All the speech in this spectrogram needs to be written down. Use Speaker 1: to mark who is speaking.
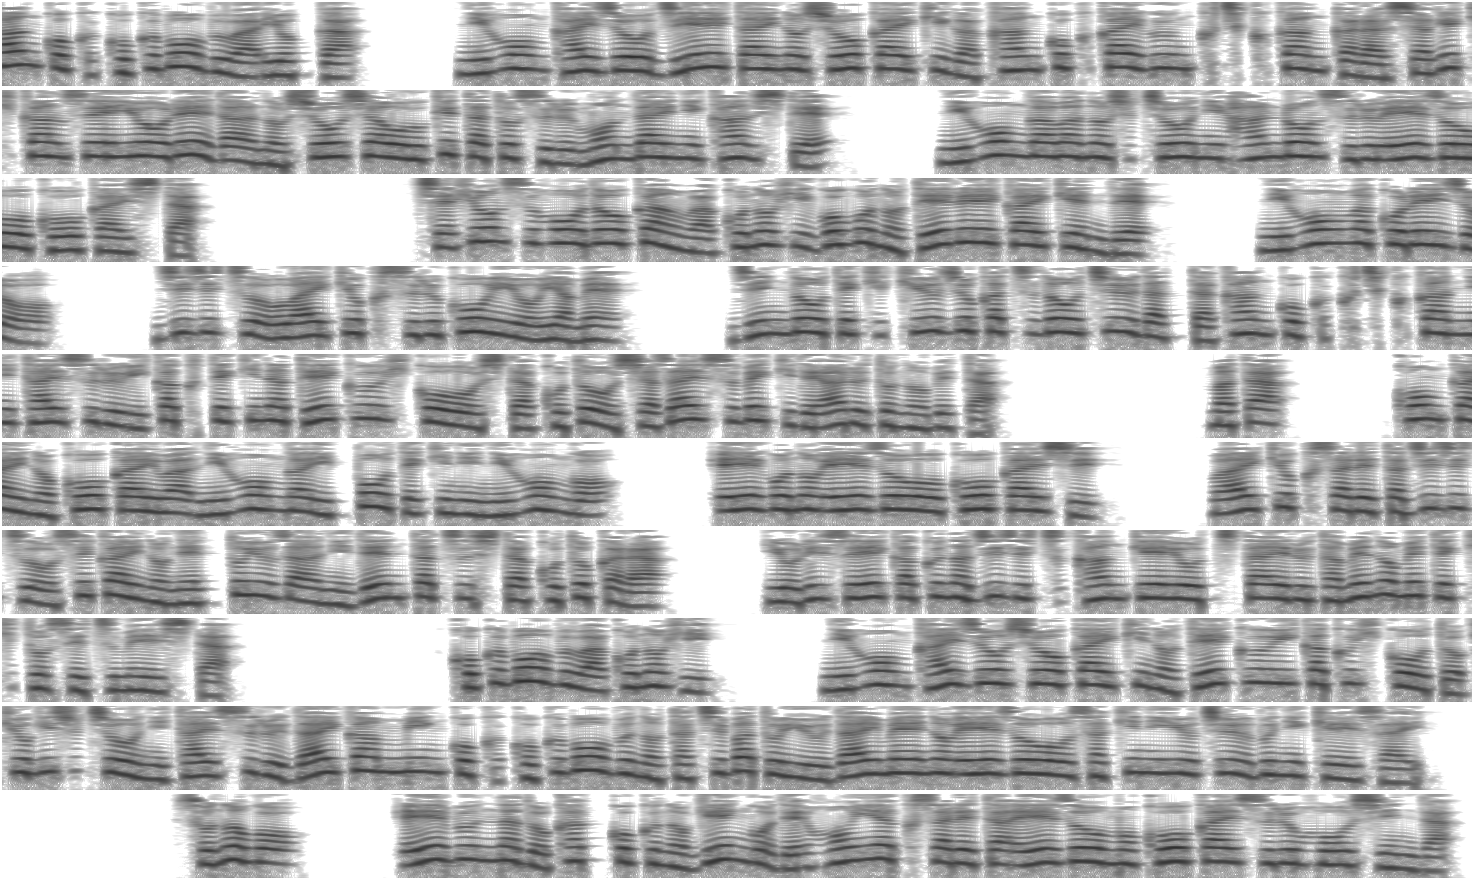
Speaker 1: 韓国国防部は4日、日本海上自衛隊の哨戒機が韓国海軍駆逐艦から射撃管制用レーダーの照射を受けたとする問題に関して、日本側の主張に反論する映像を公開した。チェヒョンス報道官はこの日午後の定例会見で、日本はこれ以上、事実を歪曲する行為をやめ、人道的救助活動中だった韓国駆逐艦に対する威嚇的な低空飛行をしたことを謝罪すべきであると述べた。また、今回の公開は日本が一方的に日本語、英語の映像を公開し、歪曲された事実を世界のネットユーザーに伝達したことから、より正確な事実関係を伝えるための目的と説明した。国防部はこの日、日本海上哨戒機の低空威嚇飛行と虚偽主張に対する大韓民国国防部の立場という題名の映像を先に YouTube に掲載。その後、英文など各国の言語で翻訳された映像も公開する方針だ。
